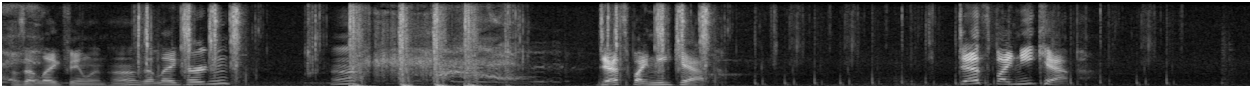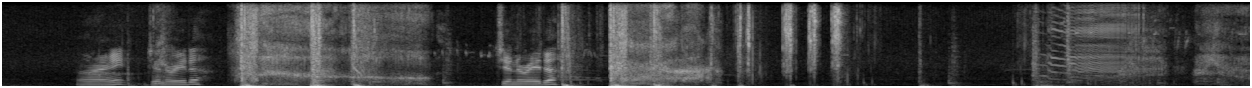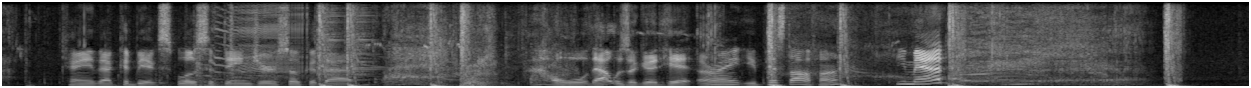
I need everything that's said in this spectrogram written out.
How's that leg feeling, huh? Is that leg hurting? Huh? Death by kneecap. Death by kneecap. All right, generator generator. Okay, that could be explosive danger. So could that. Ow, that was a good hit. All right, you pissed off, huh? You mad?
